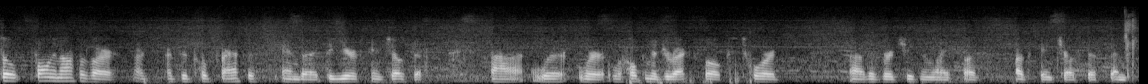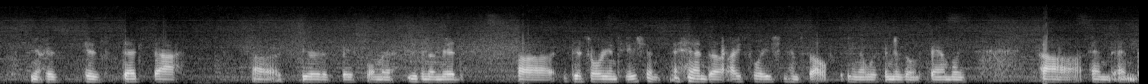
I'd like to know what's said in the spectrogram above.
so, falling off of our, our, our good Pope Francis and uh, the year of St. Joseph, uh, we're, we're, we're hoping to direct folks towards uh, the virtues and life of, of St. Joseph and you know, his, his steadfast uh, spirit of faithfulness, even amid uh, disorientation and uh, isolation himself, you know, within his own family, and, and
